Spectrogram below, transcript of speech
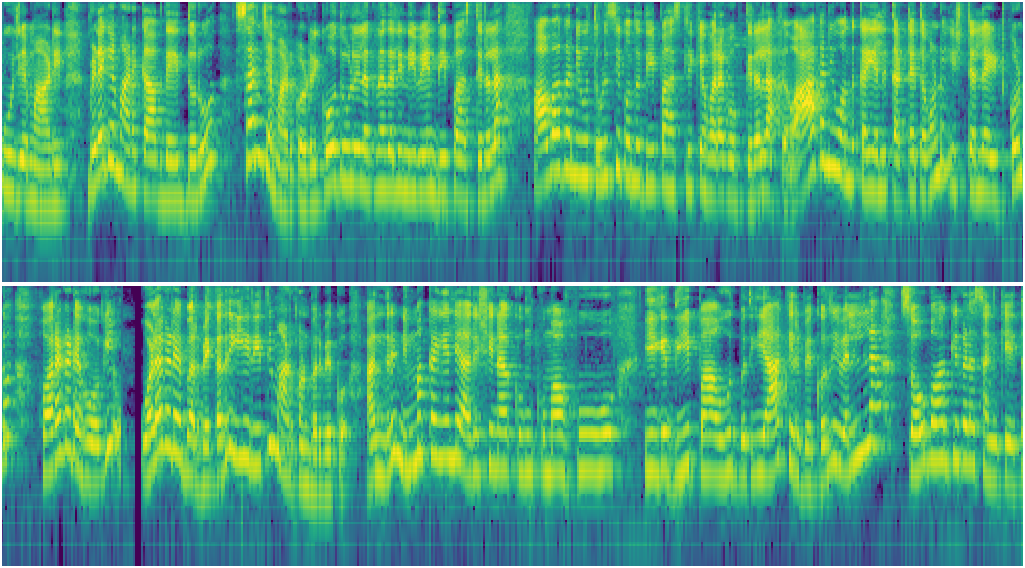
ಪೂಜೆ ಮಾಡಿ, ಬೆಳಗ್ಗೆ ಮಾಡೋಕ್ಕೆ ಆಗದೆ ಇದ್ದವರು ಸಂಜೆ ಮಾಡಿಕೊಡ್ರಿ. ಗೋಧೂಳಿ ಲಗ್ನದಲ್ಲಿ ನೀವೇನು ದೀಪ ಹಚ್ತಿರಲ್ಲ, ಆವಾಗ ನೀವು ತುಳಸಿಗೊಂದು ದೀಪ ಹಚ್ಚಲಿಕ್ಕೆ ಹೊರಗೆ ಹೋಗ್ತಿರಲ್ಲ. ಆಗ ನೀವು ಒಂದು ಕೈಯಲ್ಲಿ ತಟ್ಟೆ ತಗೊಂಡು ಇಷ್ಟೆಲ್ಲ ಇಟ್ಕೊಂಡು ಹೊರಗಡೆ ಹೋಗಿ ಒಳಗಡೆ ಬರಬೇಕಾದ್ರೆ ಈ ರೀತಿ ಮಾಡ್ಕೊಂಡು ಬರಬೇಕು. ಅಂದರೆ ನಿಮ್ಮ ಕೈಯಲ್ಲಿ ಅರಿಶಿನ, ಕುಂಕುಮ, ಹೂವು ಈಗ ದೀಪ, ಊದ್ಬತ್ತಿ ಯಾಕೆ ಇರಬೇಕು ಅಂದರೆ ಇವೆಲ್ಲ ಸೌಭಾಗ್ಯಗಳ ಸಂಕೇತ.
